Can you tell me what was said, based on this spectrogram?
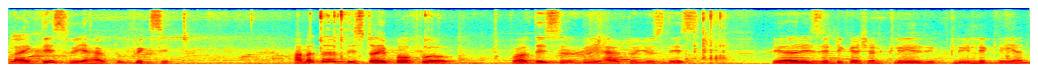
like this we have to fix it. Another this type of uh, for this uh, we have to use this. Here is indication clear cleanly given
